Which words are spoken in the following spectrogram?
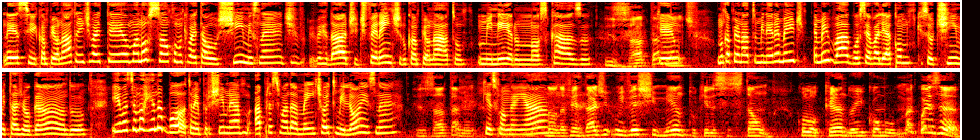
nesse campeonato a gente vai ter uma noção como que vai estar os times, né, de verdade, diferente do campeonato mineiro, no nosso caso. Exatamente. Porque no Campeonato Mineiro é meio, é meio vago você avaliar como que seu time está jogando. E vai ser uma renda boa também para o time, né? Aproximadamente 8 milhões, né? Exatamente. Que eles vão ganhar. Não, na verdade, o investimento que eles estão colocando aí como uma coisa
